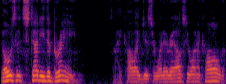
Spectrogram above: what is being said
those that study the brain, psychologists or whatever else you want to call them,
